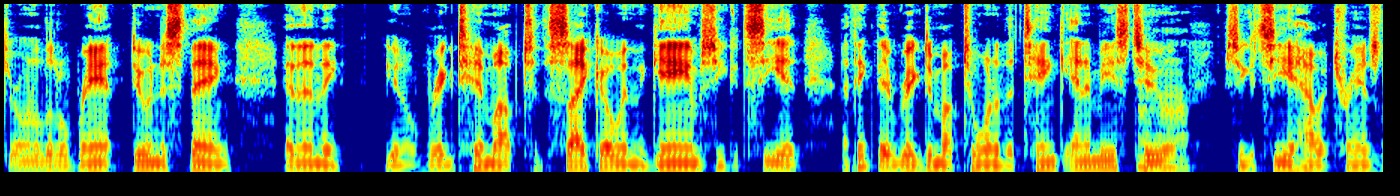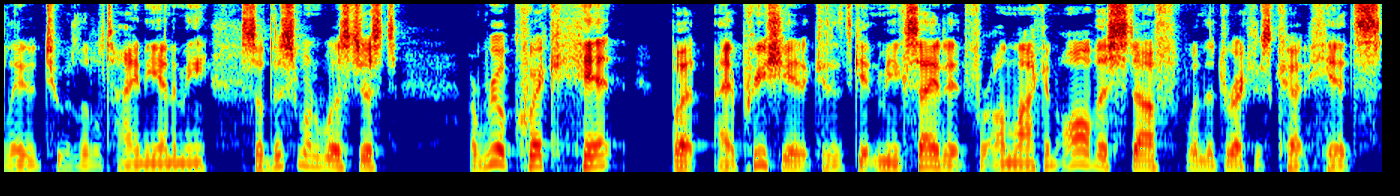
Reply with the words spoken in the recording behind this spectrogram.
throwing a little rant, doing his thing, and then they, you know, rigged him up to the psycho in the game so you could see it. I think they rigged him up to one of the tank enemies too, Mhm. so you could see how it translated to a little tiny enemy. So this one was just a real quick hit, but I appreciate it because it's getting me excited for unlocking all this stuff when the director's cut hits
